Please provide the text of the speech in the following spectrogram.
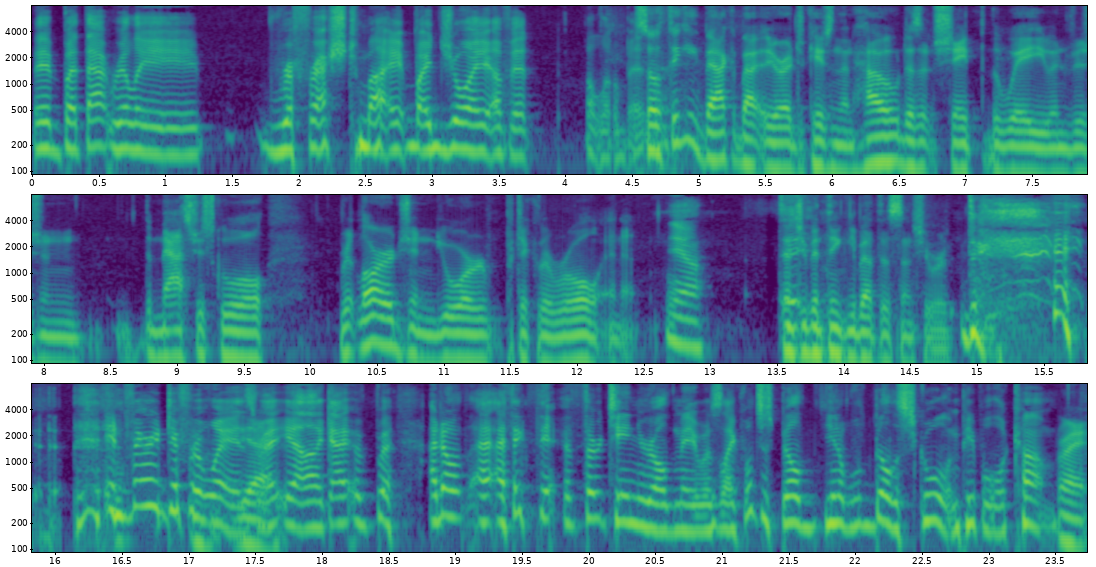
It- but that really refreshed my my joy of it a little bit. So thinking back about your education, then how does it shape the way you envision the mastery school writ large and your particular role in it? yeah, Since you've been thinking about this since you were in very different ways, Yeah. right? Yeah, like I, I don't. I I think the thirteen-year-old me was like, "We'll just build, you know, we'll build a school and people will come, Right.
